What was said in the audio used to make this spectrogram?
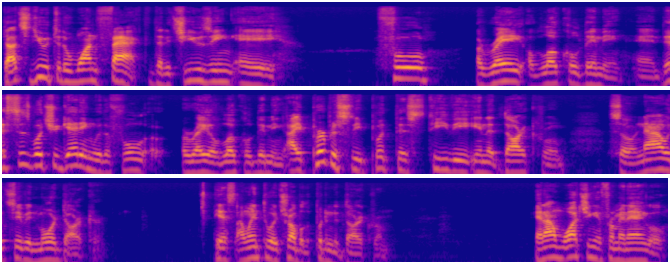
That's due to the one fact that it's using a full array of local dimming. And this is what you're getting with a full array of local dimming. I purposely put this TV in a dark room. So now it's even more darker. Yes, I went to a trouble to put in the dark room. And I'm watching it from an angle.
